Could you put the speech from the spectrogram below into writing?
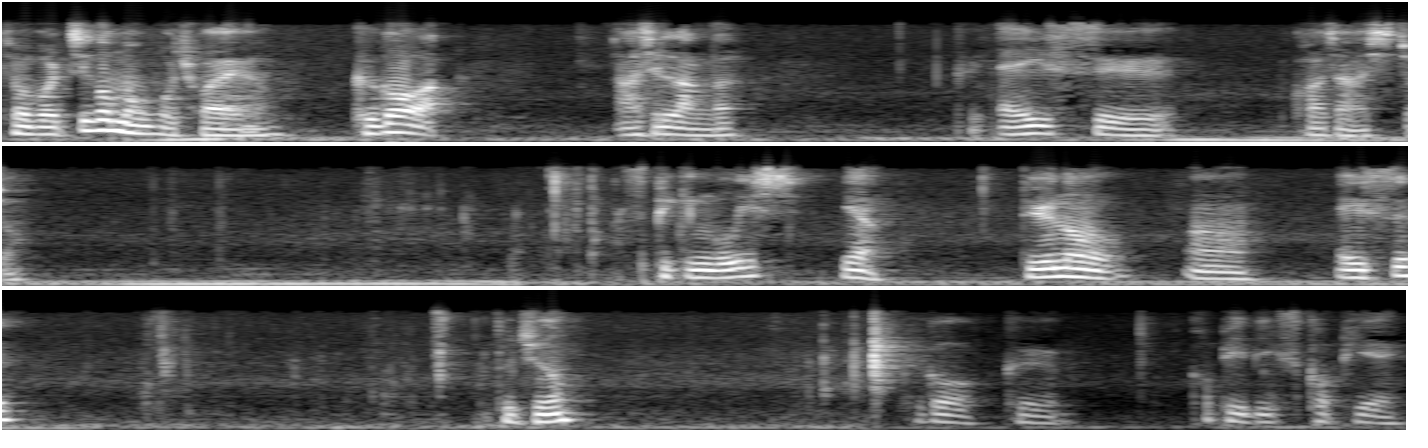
저 뭘 찍어 먹는 거 좋아해요. 그거 아- 아실란가? 그 에이스 과자 아시죠? Speak English? Yeah. Do you know uh, Ace? Don't you know? 그거 그 커피 믹스 커피에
